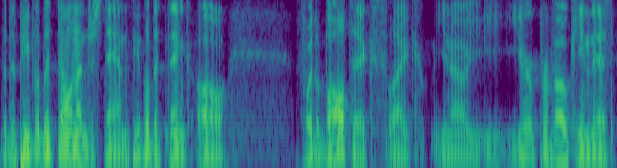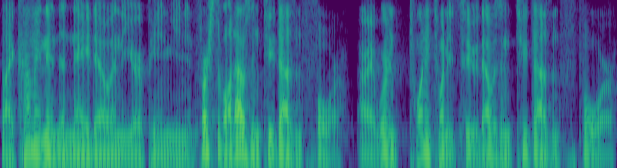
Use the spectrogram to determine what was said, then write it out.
But the people that don't understand, the people that think, oh, for the Baltics, like, you know, you're provoking this by coming into NATO and the European Union. First of all, that was in 2004. All right, we're in 2022. That was in 2004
